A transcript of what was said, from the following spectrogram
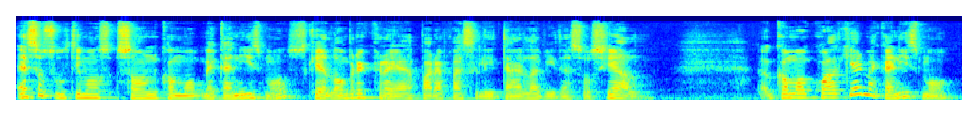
Esos últimos son como mecanismos que el hombre crea para facilitar la vida social. Como cualquier mecanismo,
